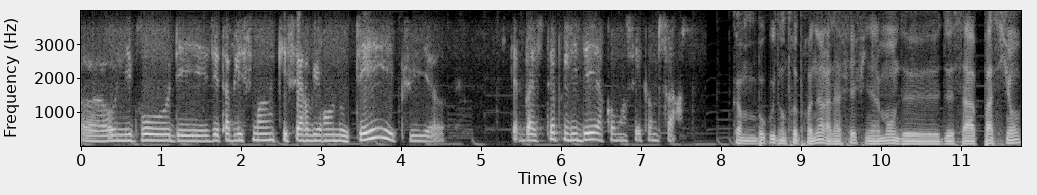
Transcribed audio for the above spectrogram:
au niveau des établissements qui serviront nos thés. Et puis, step by step, l'idée a commencé comme ça. Comme beaucoup d'entrepreneurs, elle a fait finalement de, de sa passion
